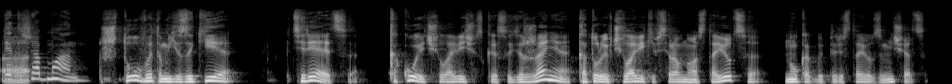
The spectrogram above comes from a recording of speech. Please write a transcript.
Это а, же обман. Что в этом языке теряется? Какое человеческое содержание, которое в человеке все равно остается, ну, как бы перестает замечаться?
